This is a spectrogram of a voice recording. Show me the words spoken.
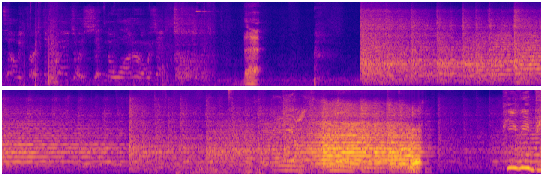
tell me first. Did you actually sit in the water, or was that? PvP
